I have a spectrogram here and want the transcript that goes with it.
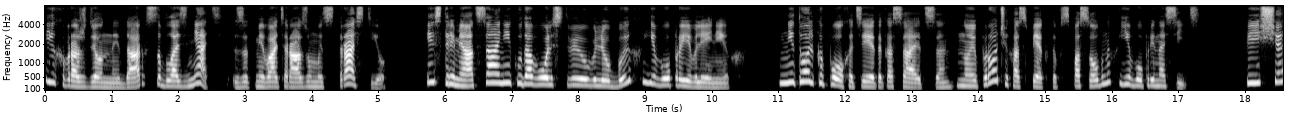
Их врожденный дар — соблазнять, затмевать разум и страстью, и стремятся они к удовольствию в любых его проявлениях. Не только похоти это касается, но и прочих аспектов, способных его приносить. Пища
